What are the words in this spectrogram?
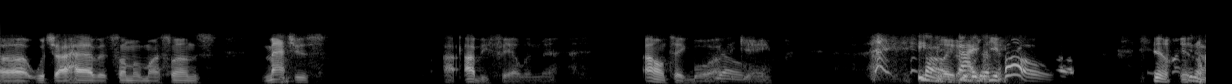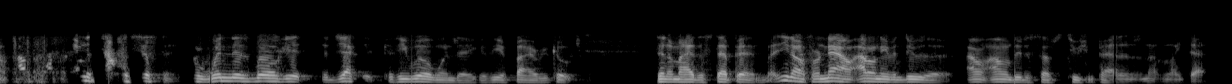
uh, which I have at some of my son's matches. I, I be failing, man. I don't take boy out Yo. the game. No, played I- a- yo, you know, I'm, I'm the top assistant. So when this ball get ejected, because he will one day, because he a fiery coach, then I'm gonna have to step in. But you know, for now, I don't even do the I don't I don't do the substitution patterns or nothing like that.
